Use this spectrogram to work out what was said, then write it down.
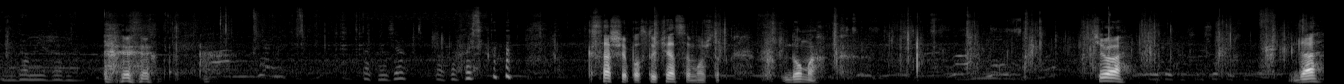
Ну Не дай мне жареную. Так нельзя? К Саше постучаться, может, дома. Чего? Да?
